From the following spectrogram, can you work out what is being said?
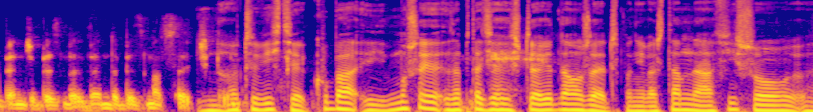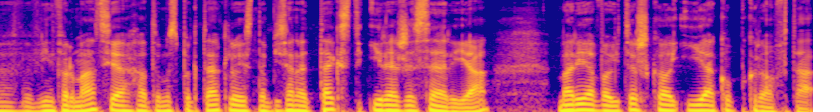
będzie bez, będę bez maseczki. No oczywiście. Kuba, muszę zapytać jeszcze o jedną rzecz, ponieważ tam na afiszu w informacjach o tym spektaklu jest napisane tekst i reżyseria. Maria Wojtyszko i Jakub Krofta.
